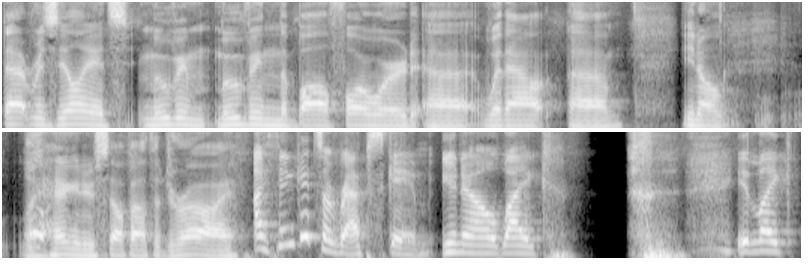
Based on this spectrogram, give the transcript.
that resilience, moving, moving the ball forward uh, without, um, you know, like hanging yourself out to dry. I think it's a reps game. You know, like it like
